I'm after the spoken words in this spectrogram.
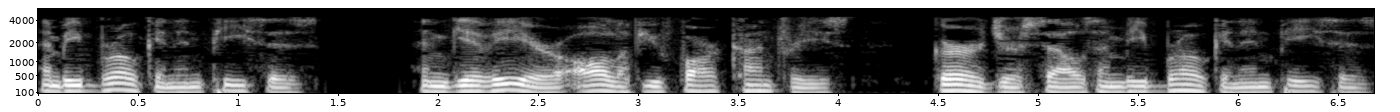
and be broken in pieces and give ear, all of you far countries. Gird yourselves and be broken in pieces.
